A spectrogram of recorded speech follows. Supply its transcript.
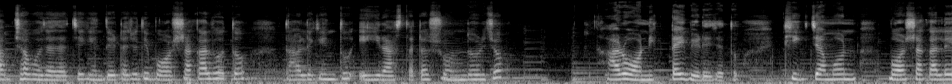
আবছা বোঝা যাচ্ছে, কিন্তু এটা যদি বর্ষাকাল হতো, তাহলে কিন্তু এই রাস্তাটার সৌন্দর্য আরও অনেকটাই বেড়ে যেত। ঠিক যেমন বর্ষাকালে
